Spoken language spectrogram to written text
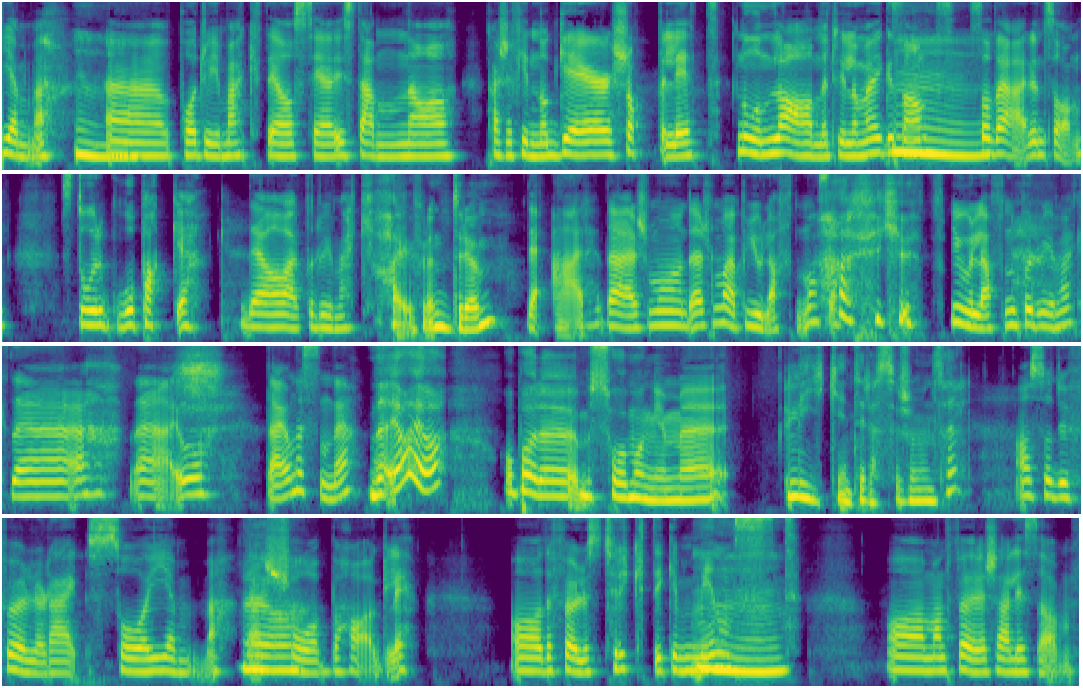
hjemme Mm. eh, på DreamHack. Det å se i standene og kanskje finne noe gear, shoppe litt. Noen laner til og med, ikke sant? Mm. Så det er en sånn stor, god pakke, det å være på DreamHack. Hei, for en drøm. Det er, det er, som, å, det er som å være på julaften, altså. Herregud. Julaften på DreamHack, det, det, er jo, det er jo nesten det. Det, ja, ja. Og bare så mange med like interesser som hun selv. Altså, du føler deg så hjemme. Det er Ja. så behagelig. Og det føles trygt, ikke minst. Og man føler seg liksom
